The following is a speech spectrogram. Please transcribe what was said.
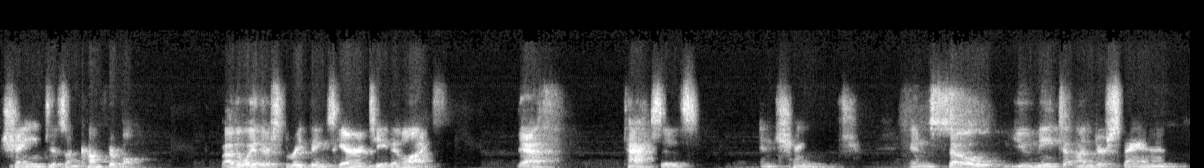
change is uncomfortable. By the way, there's three things guaranteed in life death, taxes, and change. And so you need to understand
